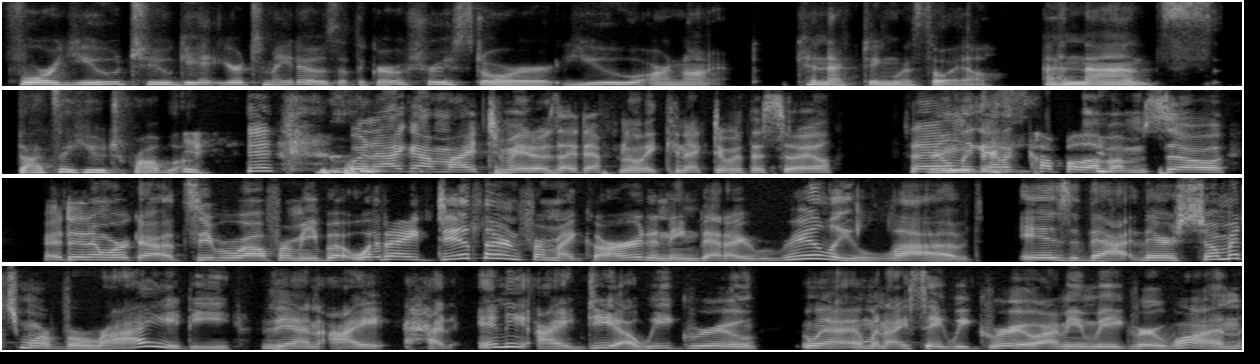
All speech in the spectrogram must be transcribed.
for you to get your tomatoes at the grocery store, you are not connecting with soil. And that's that's a huge problem. when I got my tomatoes, I definitely connected with the soil. But I only got a couple of them, so it didn't work out super well for me. But what I did learn from my gardening that I really loved is that there's so much more variety than I had any idea. We grew when, when I say we grew, I mean we grew one,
